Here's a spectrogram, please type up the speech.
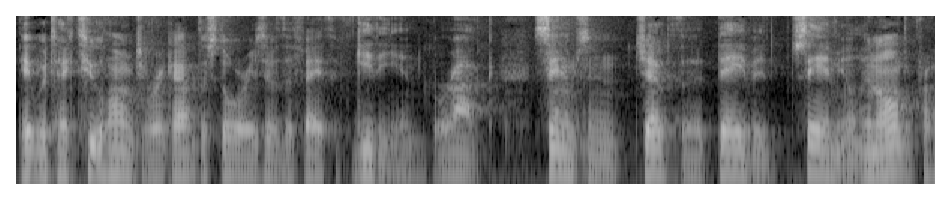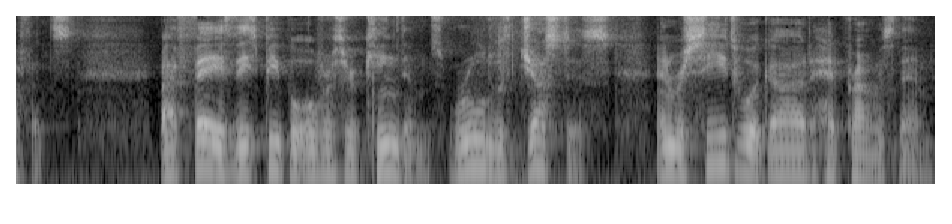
It would take too long to recount the stories of the faith of Gideon, Barak, Samson, Jephthah, David, Samuel, and all the prophets. By faith, these people overthrew kingdoms, ruled with justice, and received what God had promised them.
